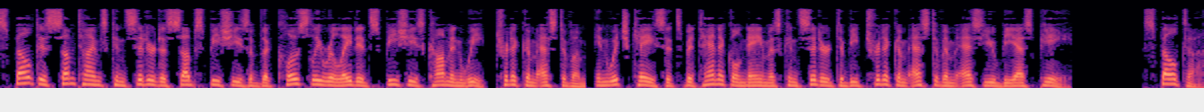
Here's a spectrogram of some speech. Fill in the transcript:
Spelt is sometimes considered a subspecies of the closely related species common wheat Triticum aestivum, in which case its botanical name is considered to be Triticum aestivum subsp. Spelta.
